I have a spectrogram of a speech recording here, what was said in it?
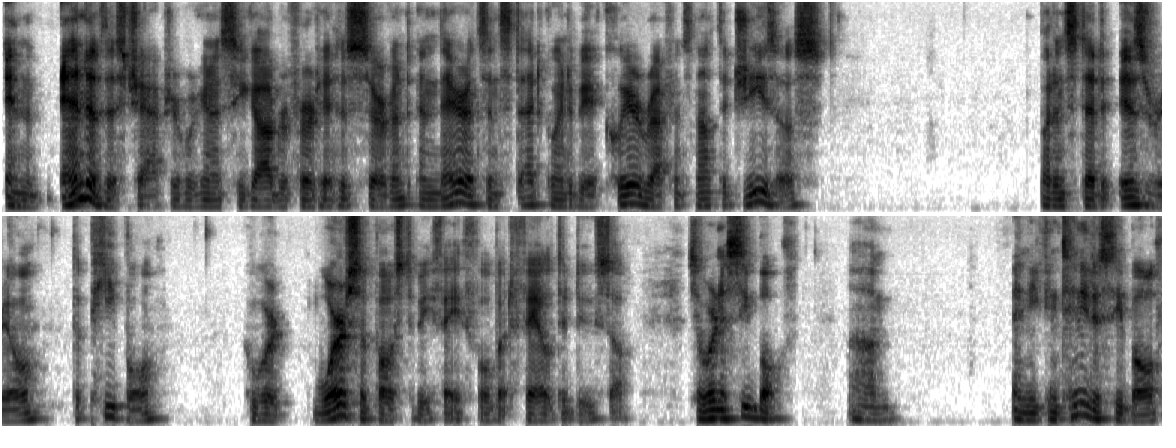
In the end of this chapter, we're going to see God refer to his servant, and there it's instead going to be a clear reference not to Jesus, but instead Israel, the people who were, were supposed to be faithful but failed to do so. So we're going to see both. Um, and you continue to see both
